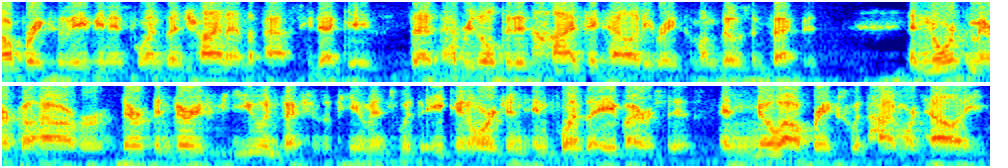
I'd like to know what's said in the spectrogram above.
outbreaks of avian influenza in China in the past two decades that have resulted in high fatality rates among those infected. In North America, however, there have been very few infections of humans with avian origin influenza A viruses and no outbreaks with high mortality,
